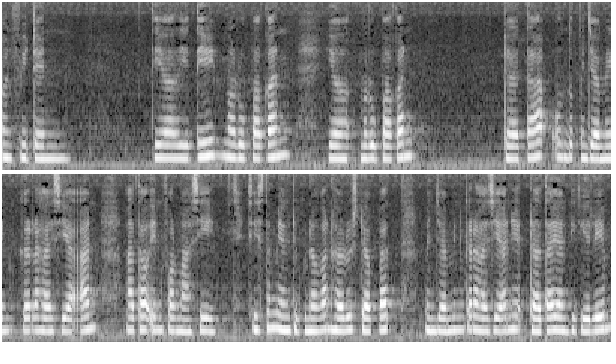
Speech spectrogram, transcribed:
Confidentiality merupakan yang merupakan data untuk menjamin kerahasiaan atau informasi. Sistem yang digunakan harus dapat menjamin kerahasiaan data yang dikirim,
